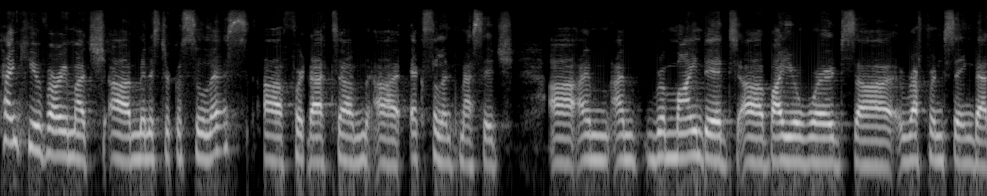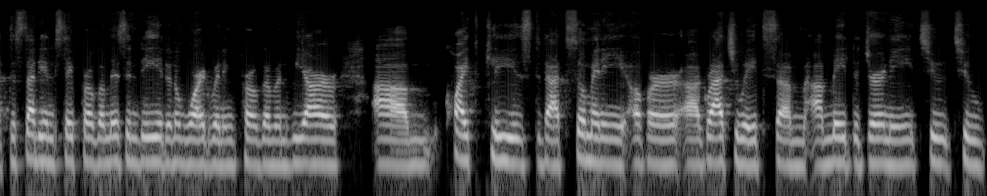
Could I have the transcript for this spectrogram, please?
Thank you very much, uh, Minister Kousoulis, uh, for that um, uh, excellent message. Uh, I'm, I'm reminded uh, by your words uh, referencing that the Study and Stay program is indeed an award winning program, and we are um, quite pleased that so many of our uh, graduates um, uh, made the journey to, to,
